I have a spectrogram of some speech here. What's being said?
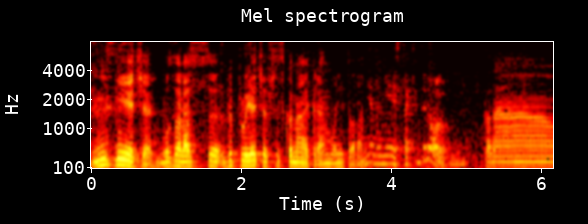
I nic nie jecie, bo zaraz e, wyplujecie wszystko na ekran monitora. Nie no nie jest taki drogi. Tada!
